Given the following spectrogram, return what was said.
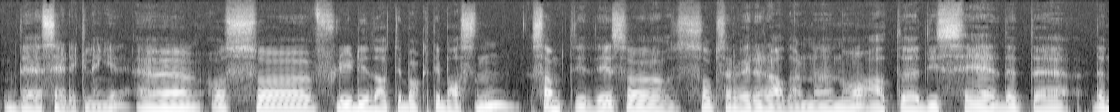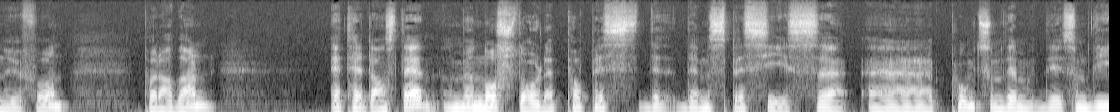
det ser de ikke lenger. Eh, og så flyr de da tilbake til basen. Samtidig så, så observerer radarene nå at eh, de ser dette, denne ufoen på radaren et helt annet sted, men nå står det på pres, deres presise eh, punkt, som de, de, som de,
